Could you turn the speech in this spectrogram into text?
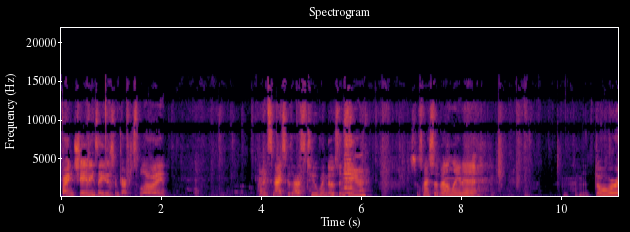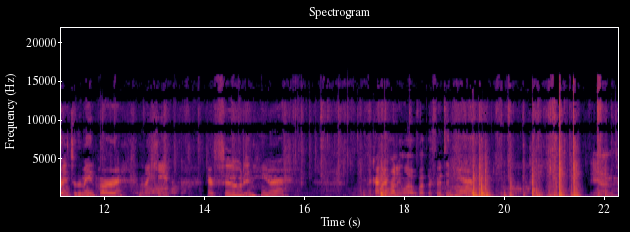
fine shavings I use from Tractor Supply. And it's nice because it has two windows in here. So it's nice to ventilate it. And the door into the main part. And then I keep their food in here. They're kind of running low, but their food's in here. And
